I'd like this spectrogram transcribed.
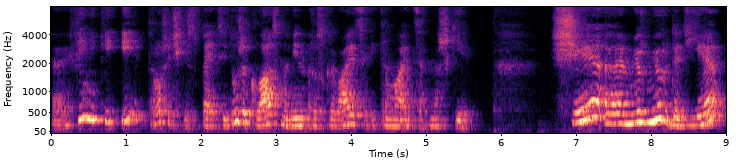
е, фініки і трошечки спецій. Дуже класно він розкривається і тримається на шкірі. Ще е, мюрмюр де д'є,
